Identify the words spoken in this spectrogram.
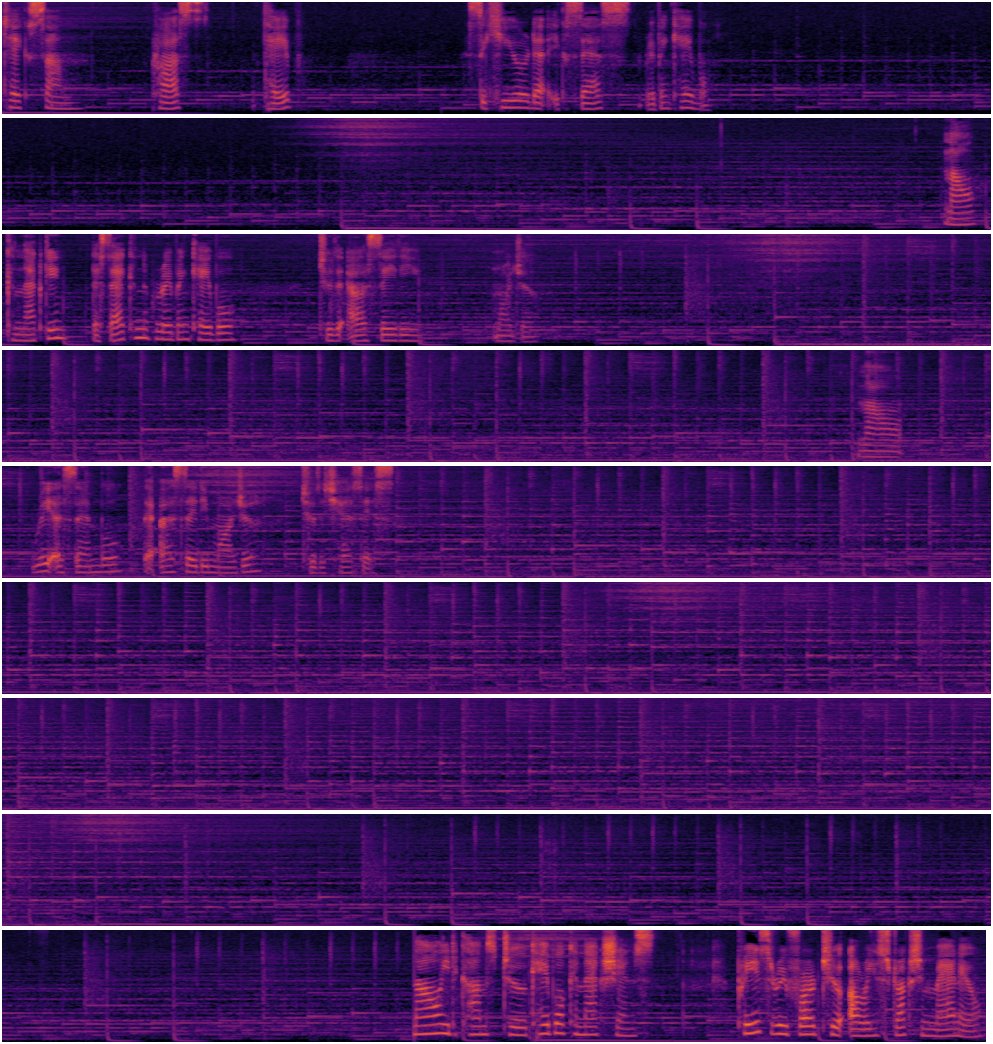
Take some cross tape, secure the excess ribbon cable. Now connecting the second ribbon cable to the LCD module. Now, reassemble the LCD module to the chassis. Now it comes to cable connections. Please refer to our instruction manual.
